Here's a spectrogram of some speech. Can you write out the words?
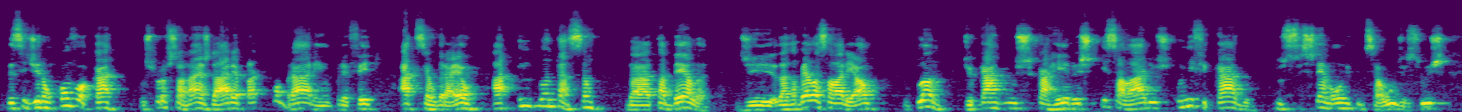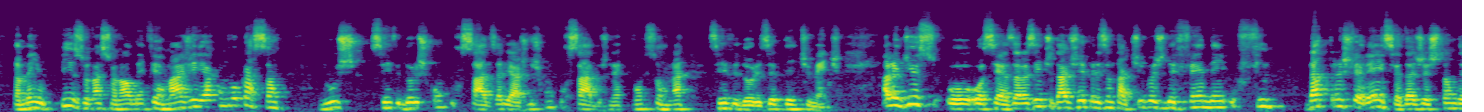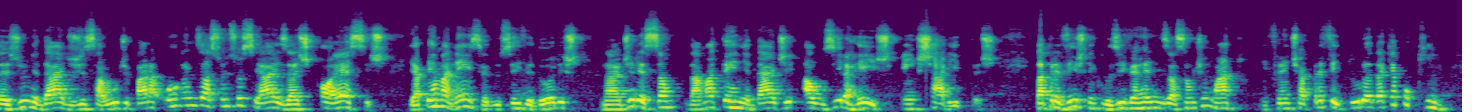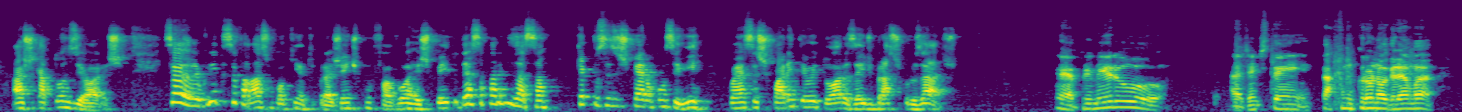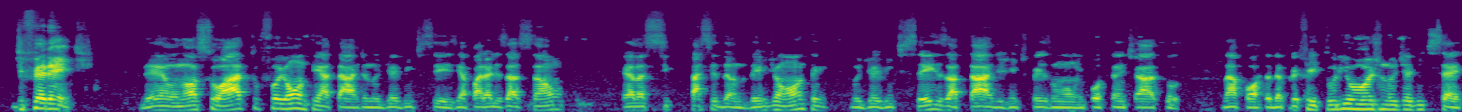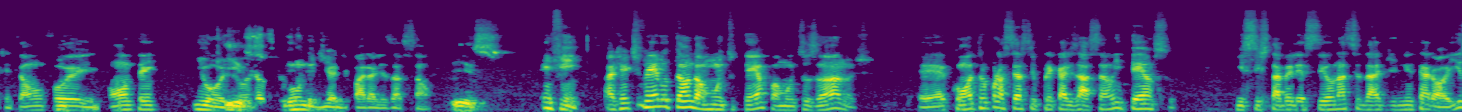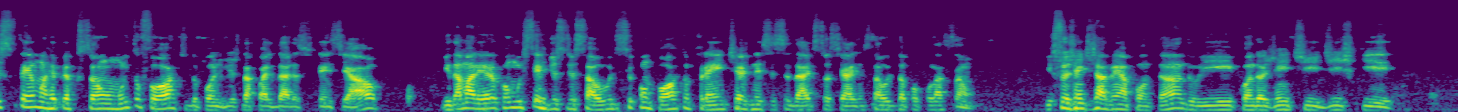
decidiram convocar os profissionais da área para cobrarem o prefeito Axel Grael a implantação da tabela de, da tabela salarial do plano de cargos, carreiras e salários unificado do Sistema Único de Saúde, SUS, também o piso nacional da enfermagem e a convocação dos servidores concursados, aliás, dos concursados, né, que vão se tornar servidores, evidentemente. Além disso, o, César, as entidades representativas defendem o fim da transferência da gestão das unidades de saúde para organizações sociais, as OSs, e a permanência dos servidores na direção da maternidade Alzira Reis, em Charitas. Está prevista, inclusive, a realização de um ato em frente à prefeitura daqui a pouquinho, às 14 horas. César, eu queria que você falasse um pouquinho aqui para a gente, por favor, a respeito dessa paralisação. O que é que vocês esperam conseguir com essas 48 horas aí de braços cruzados? É, primeiro, a gente tem tá com um cronograma diferente. Né? O nosso ato foi ontem à tarde, no dia 26, e a paralisação ela está se, tá se dando desde ontem, no dia 26 à tarde, a gente fez um importante ato na porta da prefeitura e hoje, no dia 27. Então, foi ontem e hoje. Isso. Hoje é o segundo dia de paralisação. Isso. Enfim, a gente vem lutando há muito tempo, há muitos anos, é, contra o processo de precarização intenso que se estabeleceu na cidade de Niterói. Isso tem uma repercussão muito forte do ponto de vista da qualidade assistencial e da maneira como os serviços de saúde se comportam frente às necessidades sociais em saúde da população. Isso a gente já vem apontando e quando a gente diz que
